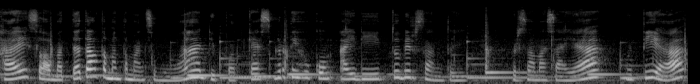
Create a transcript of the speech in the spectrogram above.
Hai, selamat datang teman-teman semua di podcast Ngerti Hukum ID Tubir Santuy. Bersama saya, Mutia,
